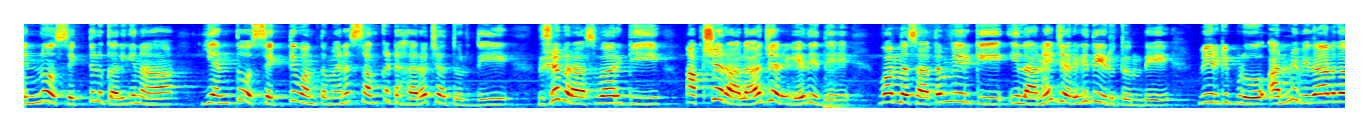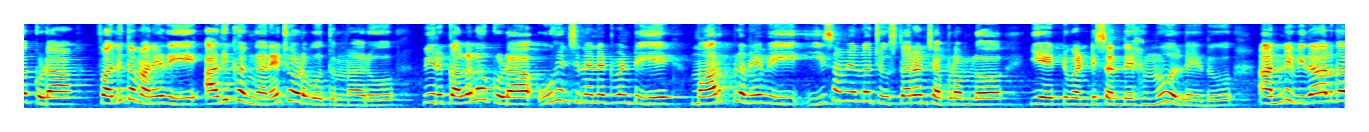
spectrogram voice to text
ఎన్నో శక్తులు కలిగిన ఎంతో శక్తివంతమైన సంకటహర చతుర్థి. వృషభ రాశి వారికి అక్షరాల జరిగేది ఇదే. వంద శాతం వీరికి ఇలానే జరిగి తీరుతుంది. వీరికి ఇప్పుడు అన్ని విధాలుగా కూడా ఫలితం అనేది అధికంగానే చూడబోతున్నారు. వీరు కళలో కూడా ఊహించలేనటువంటి మార్పులు అనేవి ఈ సమయంలో చూస్తారని చెప్పడంలో ఎటువంటి సందేహము లేదు. అన్ని విధాలుగా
